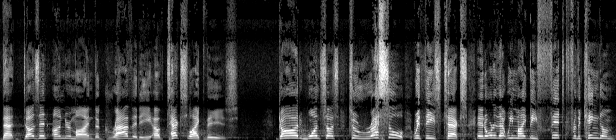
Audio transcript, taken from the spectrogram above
that doesn't undermine the gravity of texts like these. God wants us to wrestle with these texts in order that we might be fit for the kingdom.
